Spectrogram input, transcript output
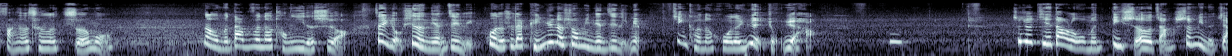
反而成了折磨。那我们大部分都同意的是哦，在有限的年纪里，或者是在平均的寿命年纪里面，尽可能活得越久越好。嗯，这就接到了我们第十二章生命的价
